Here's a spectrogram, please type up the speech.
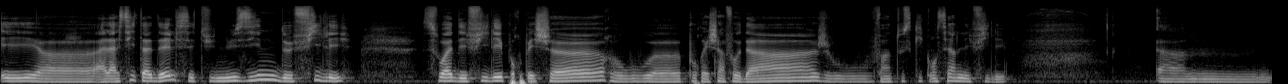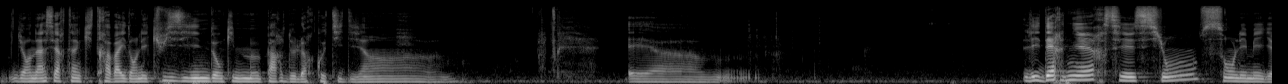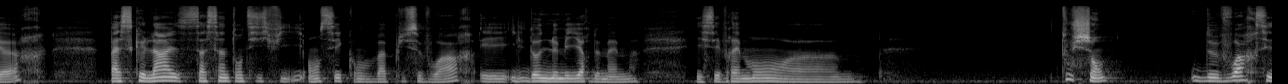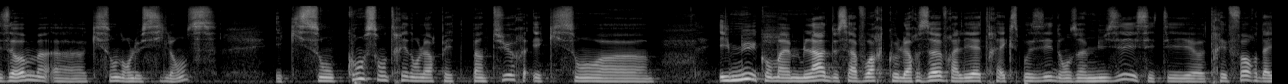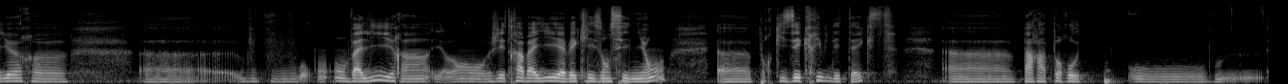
Et à la citadelle, c'est une usine de filets soit des filets pour pêcheurs ou pour échafaudage, ou enfin tout ce qui concerne les filets. Il y en a certains qui travaillent dans les cuisines, donc ils me parlent de leur quotidien. Et les dernières sessions sont les meilleures parce que là, ça s'intensifie, on sait qu'on va plus se voir et ils donnent le meilleur d'eux-mêmes. Et c'est vraiment euh, touchant de voir ces hommes euh, qui sont dans le silence et qui sont concentrés dans leur peinture et qui sont euh, émus quand même là de savoir que leurs œuvres allaient être exposées dans un musée. C'était très fort d'ailleurs euh, on va lire. Hein, j'ai travaillé avec les enseignants euh, pour qu'ils écrivent des textes. Euh, par rapport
